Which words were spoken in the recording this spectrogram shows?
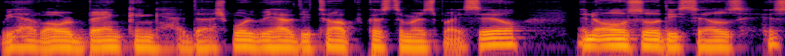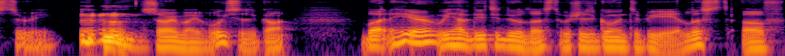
We have our banking dashboard. We have the top customers by sale and also the sales history. Sorry my voice is gone. But here we have the to-do list which is going to be a list of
